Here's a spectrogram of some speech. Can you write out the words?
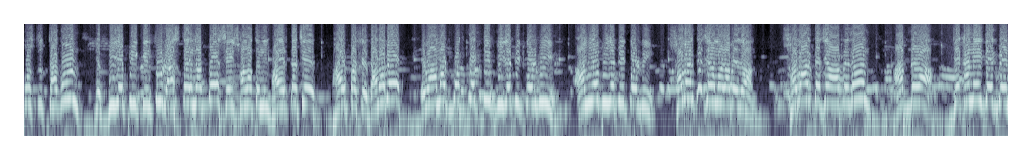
প্রস্তুত থাকুন যে বিজেপি কিন্তু রাস্তায় নামবে, সেই সনাতনী ভাইয়ের কাছে ভাইয়ের পাশে দাঁড়াবে এবং আমার প্রত্যেকটি বিজেপি কর্মী, আমিও বিজেপি কর্মী, সবার কাছে আমার আবেদন, সবার কাছে আবেদন। আপনারা যেখানেই দেখবেন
